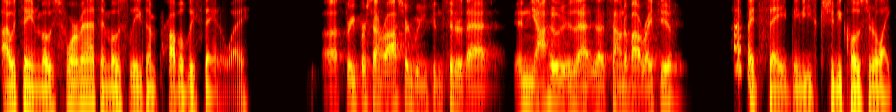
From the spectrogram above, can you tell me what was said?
I would say in most formats and most leagues, I'm probably staying away. uh, three percent rostered. Would you consider that in Yahoo? Is that that sound about right to you? I might say maybe he should be closer to like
